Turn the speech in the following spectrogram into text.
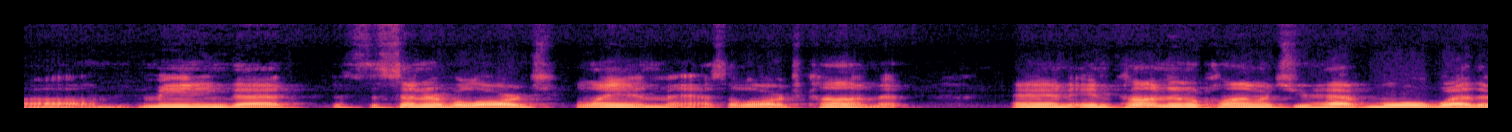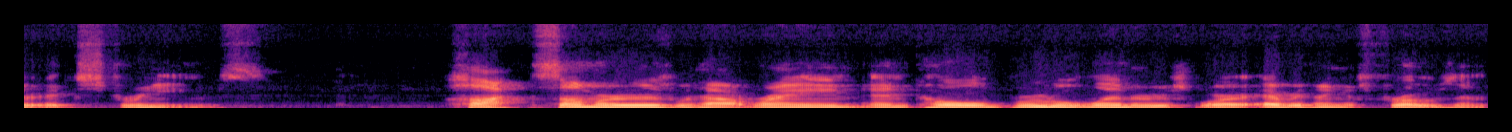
Um, meaning that it's the center of a large land mass, a large continent. And in continental climates, you have more weather extremes hot summers without rain, and cold, brutal winters where everything is frozen.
